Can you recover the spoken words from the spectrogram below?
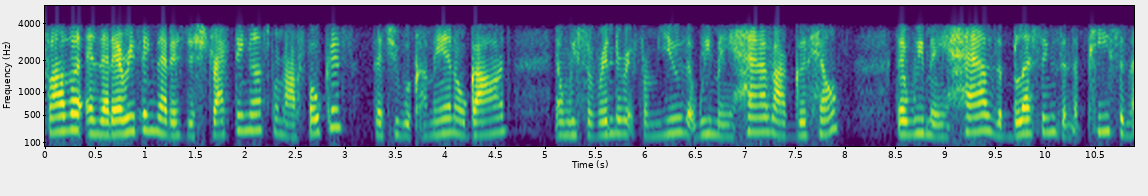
Father, and that everything that is distracting us from our focus, that you will come in, oh God, and we surrender it from you that we may have our good health, that we may have the blessings and the peace and the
